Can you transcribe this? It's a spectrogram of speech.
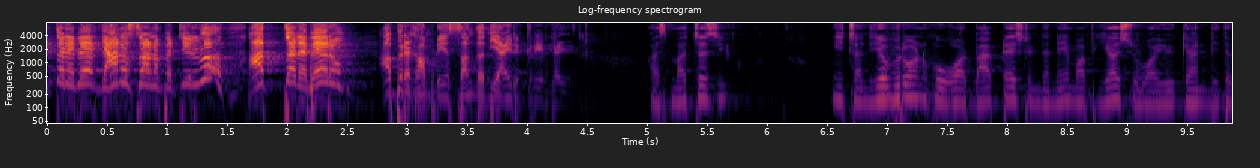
எத்தனை பேர் ஞானஸ்நானம் பெற்றீர்களோ அத்தனை பேரும் அபிரகாமுடைய சந்ததியா இருக்கிறீர்கள் As much as you, each and everyone who are baptized in the name of Yahshua, you can be the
